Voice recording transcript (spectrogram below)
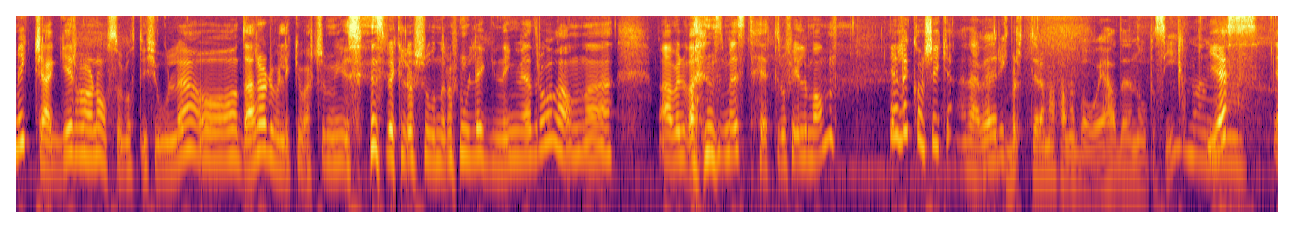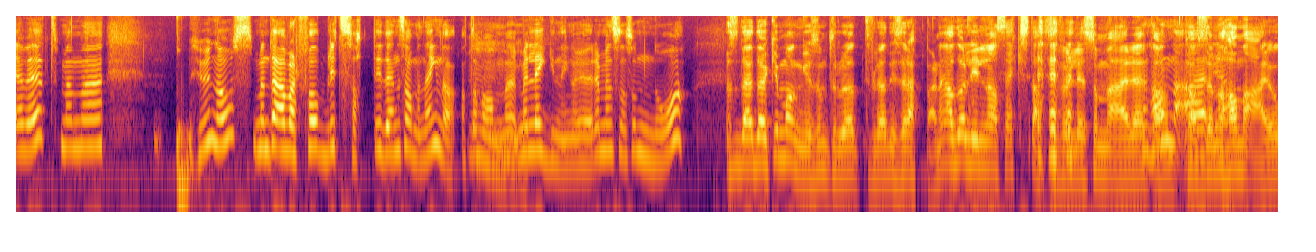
Mick Jagger har nå også gått i kjole, og der har det vel ikke vært så mye spekulasjoner om legning, vil jeg tro. Han uh, er vel verdens mest heterofile mann. Eller kanskje ikke. Det er vel rykter om at han og Bowie hadde noe på si. Men... Yes, jeg vet, men uh, who knows? Men det er i hvert fall blitt satt i den sammenheng, da. At det har med, mm. med legning å gjøre. Men sånn som nå, Altså, det, er, det er ikke mange som tror at flere av disse rapperne Ja, du har Lill Nas X, da, selvfølgelig, som er et annet kasse, men ja. han er jo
